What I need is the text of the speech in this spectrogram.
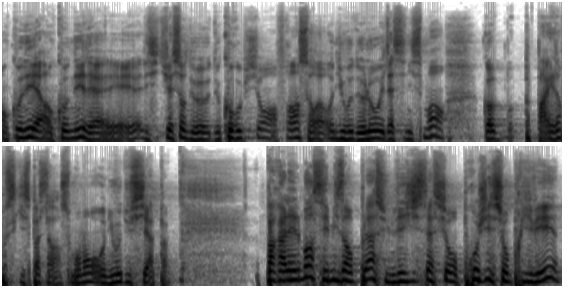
on connaît, on connaît les, situations de, corruption en France au niveau de l'eau et de l'assainissement, comme par exemple ce qui se passe en ce moment au niveau du SIAP. Parallèlement, s'est mise en place une législation projection privée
